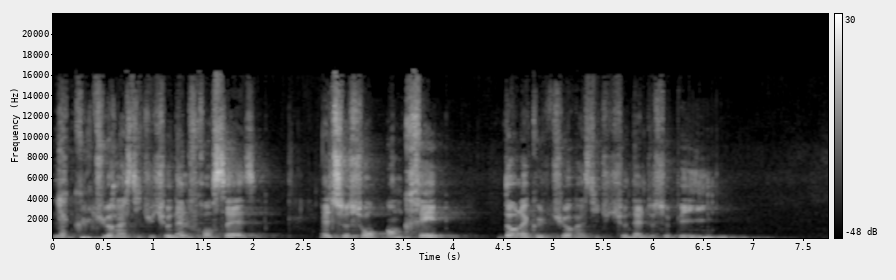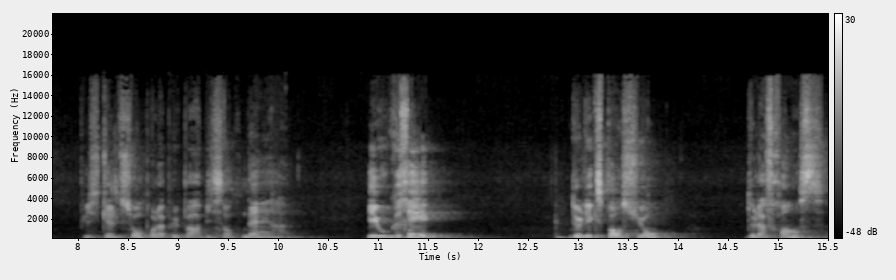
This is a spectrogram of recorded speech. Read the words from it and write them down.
la culture institutionnelle française. Elles se sont ancrées dans la culture institutionnelle de ce pays, puisqu'elles sont pour la plupart bicentenaires, et au gré de l'expansion de la France,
